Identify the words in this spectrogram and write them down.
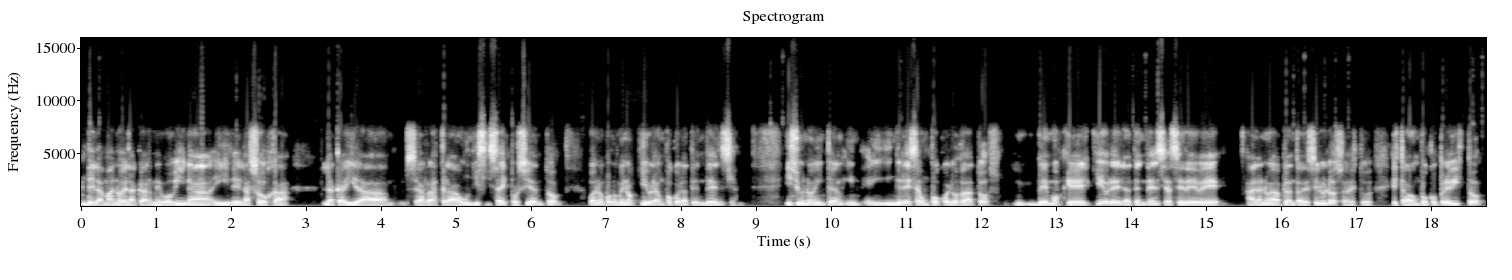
de la mano de la carne bovina y de la soja la caída se arrastra a un 16%, bueno, por lo menos quiebra un poco la tendencia. Y si uno ingresa un poco a los datos, vemos que el quiebre de la tendencia se debe a la nueva planta de celulosa. Esto estaba un poco previsto.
